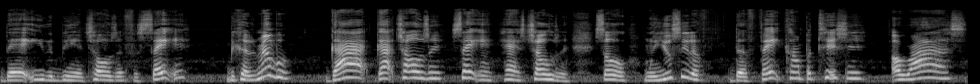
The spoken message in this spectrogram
they're either being chosen for satan because remember, God got chosen, Satan has chosen. So when you see the the fake competition arise,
